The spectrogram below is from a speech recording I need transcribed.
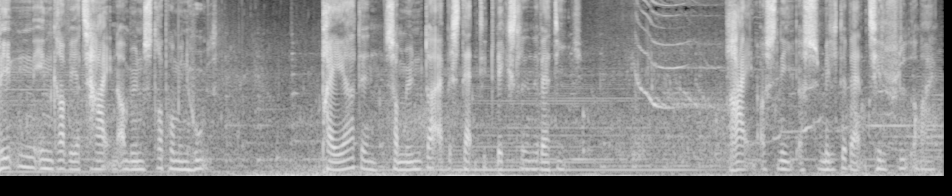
Vinden indgraverer tegn og mønstre på min hud. Præger den som mønter af bestandigt vekslende værdi. Regn og sne og smeltevand tilflyder mig.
